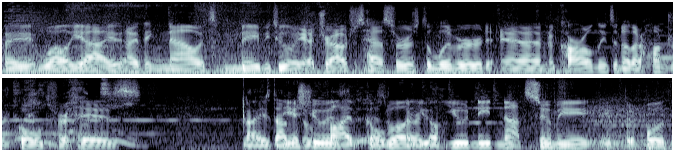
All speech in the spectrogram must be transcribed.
They, well, yeah, I, I think now it's maybe too late. Yeah, Drow just has hers delivered, and Carl needs another 100 gold for his. No, he's down The to issue five is, gold. as well, you, you need Natsumi, both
